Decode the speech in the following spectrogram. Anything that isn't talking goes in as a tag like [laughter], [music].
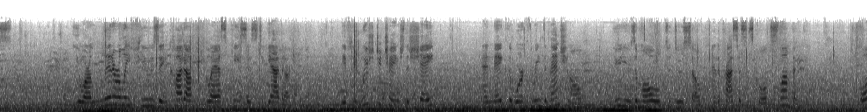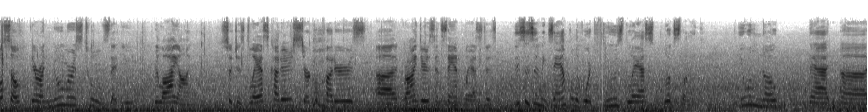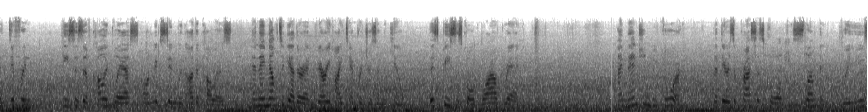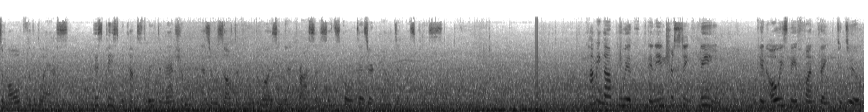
you are literally fusing cut up glass pieces together. If you wish to change the shape and make the work three-dimensional, you use a mold to do so, and the process is called slumping. Also, there are numerous tools that you rely on, such as glass cutters, circle cutters, uh, grinders, and sandblasters. This is an example of what fused glass looks like you will note that uh, different pieces of colored glass are mixed in with other colors and they melt together at very high temperatures in the kiln. This piece is called Wild Red. I mentioned before that there is a process called slumping where you use a mold for the glass. This piece becomes three-dimensional as a result of utilizing that process. It's called Desert Mountain, this piece coming up with an interesting theme can always be a fun thing to do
